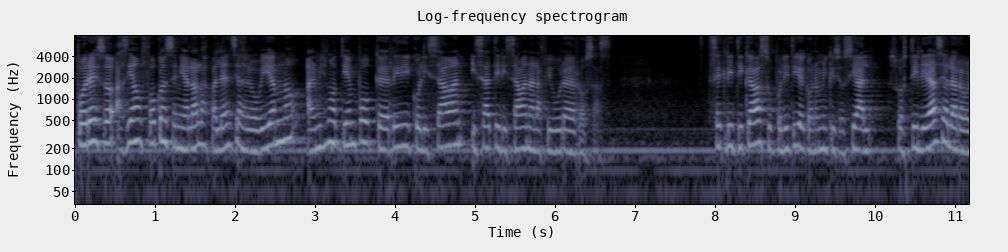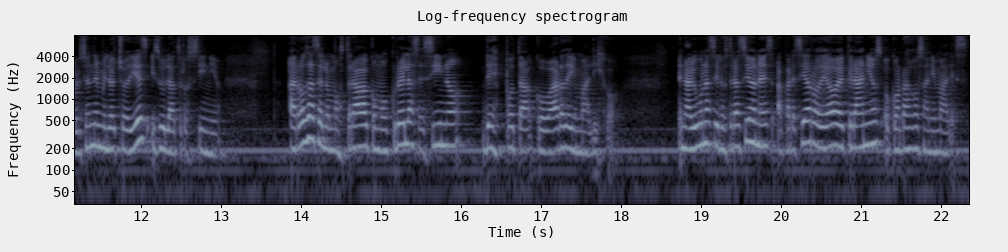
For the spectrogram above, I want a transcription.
Por eso hacían foco en señalar las falencias del gobierno al mismo tiempo que ridiculizaban y satirizaban a la figura de Rosas. Se criticaba su política económica y social, su hostilidad hacia la revolución de 1810 y su latrocinio. A Rosas se lo mostraba como cruel asesino, déspota, cobarde y mal hijo. En algunas ilustraciones aparecía rodeado de cráneos o con rasgos animales.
